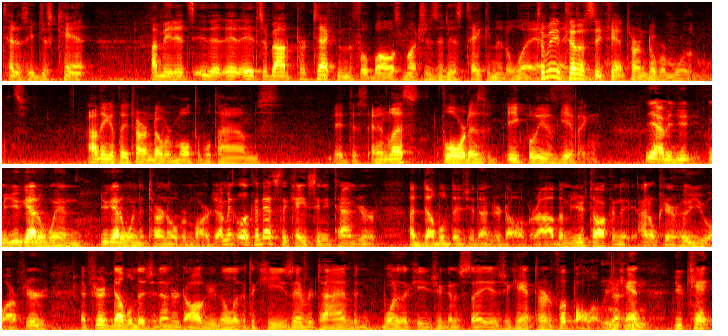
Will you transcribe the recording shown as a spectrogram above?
Tennessee just can't. I mean, it's it, it, it's about protecting the football as much as it is taking it away. To I me, think. Tennessee can't turn it over more than once. I think if they turned over multiple times, it just and unless Florida's equally as giving. Yeah, I mean, you, I mean, you got to win. You got to win the turnover margin. I mean, look, and that's the case anytime you're a double-digit underdog, Rob. I mean, you're talking. To, I don't care who you are. If you're if you're a double-digit underdog, you're going to look at the keys every time, and one of the keys you're going to say is you can't turn a football over. You can't. You can't.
